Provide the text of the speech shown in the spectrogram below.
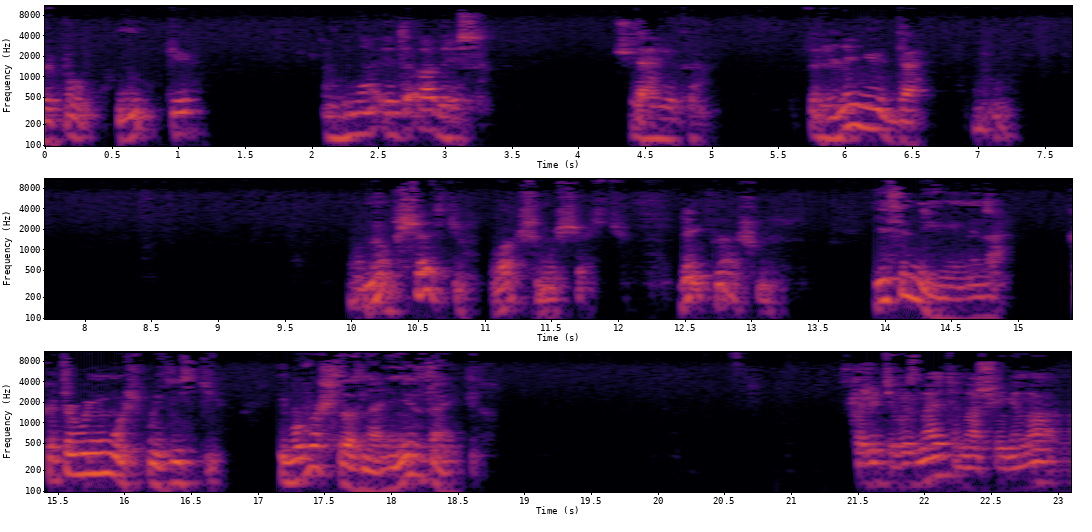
Вы помните? Имена – это адрес человека. К сожалению, да. Но, к счастью, вашему счастью, да и к нашему, есть иные имена, которые вы не можете произнести, ибо ваше сознание не знает их. Скажите, вы знаете наши имена,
